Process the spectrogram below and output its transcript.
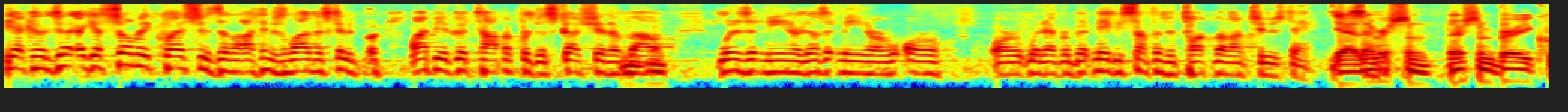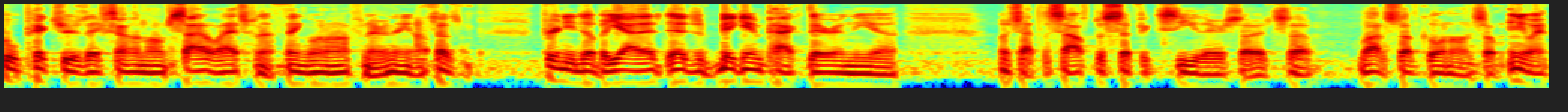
yeah, because I get so many questions, and I think there's a lot of this might be a good topic for discussion about mm-hmm. what does it mean or does it mean or, or or whatever. But maybe something to talk about on Tuesday. Yeah, so. there were some there's some very cool pictures they found on satellites when that thing went off and everything else. That was pretty neat deal. But yeah, it, it's a big impact there in the uh, what's that the South Pacific Sea there. So it's uh, a lot of stuff going on. So anyway.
